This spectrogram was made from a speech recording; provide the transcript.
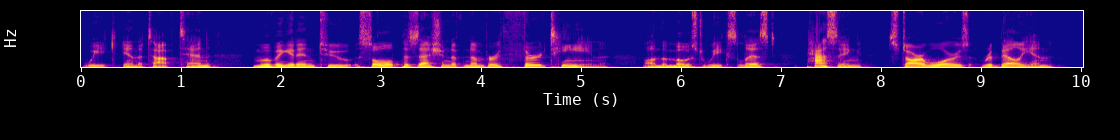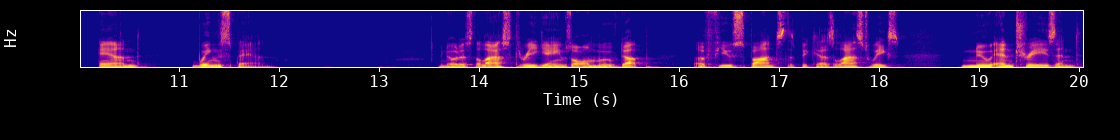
week in the top 10, moving it into sole possession of number 13 on the most weeks list passing Star Wars Rebellion and Wingspan. We notice the last three games all moved up a few spots. That's because last week's new entries and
